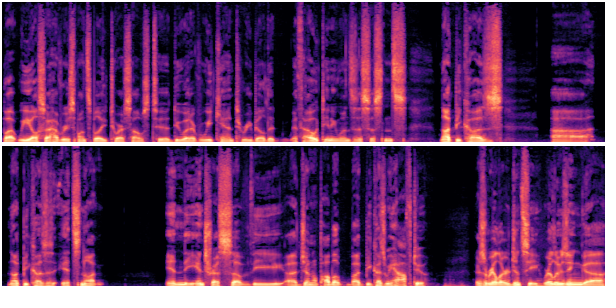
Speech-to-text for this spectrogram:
But we also have a responsibility to ourselves to do whatever we can to rebuild it without anyone's assistance, not because, uh, not because it's not in the interests of the uh, general public, but because we have to. Mm-hmm. There's a real urgency. We're losing uh,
